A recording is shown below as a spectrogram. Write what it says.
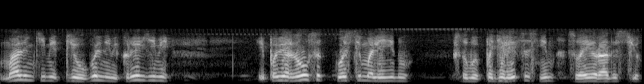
маленькими треугольными крыльями и повернулся к Косте Малинину, чтобы поделиться с ним своей радостью.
